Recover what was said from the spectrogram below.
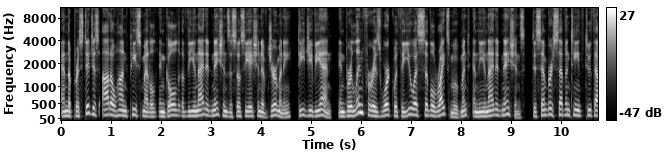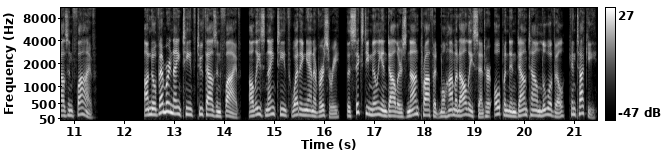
and the prestigious Otto Hahn Peace Medal in Gold of the United Nations Association of Germany, DGVN, in Berlin for his work with the U.S. Civil Rights Movement and the United Nations, December 17, 2005. On November 19, 2005, Ali's 19th wedding anniversary, the $60 million nonprofit Muhammad Ali Center opened in downtown Louisville, Kentucky.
